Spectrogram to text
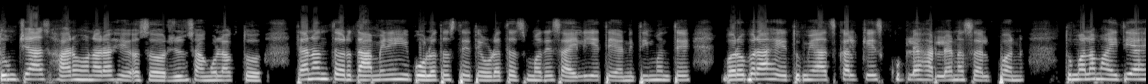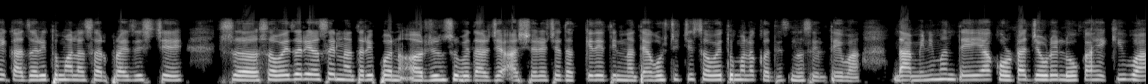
तुमची आज हार होणार आहे असं अर्जुन सांगू लागतो. त्यानंतर दामिनीही बोलत असते तेवढ्यातच मध्ये सायली येते आणि ती म्हणते बरोबर आहे तुम्ही आजकाल केस कुठल्या हारल्या नसाल पण तुम्हाला माहिती आहे का जरी तुम्हाला सरप्राईजेसचे सवय जरी असेल ना तरी पण अर्जुन सुभेदार जे आश्चर्याचे धक्के देतील ना त्या गोष्टीची सवय तुम्हाला कधीच नसेल तेव्हा. दामिनी म्हणते या कोर्टात जेवढे लोक आहे किंवा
